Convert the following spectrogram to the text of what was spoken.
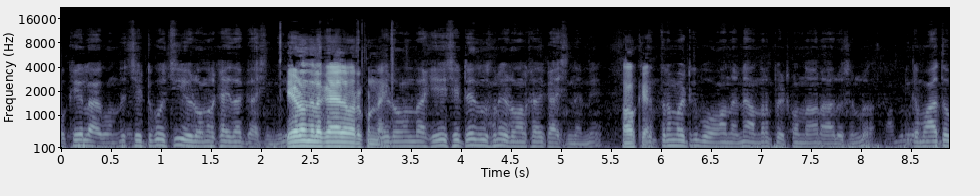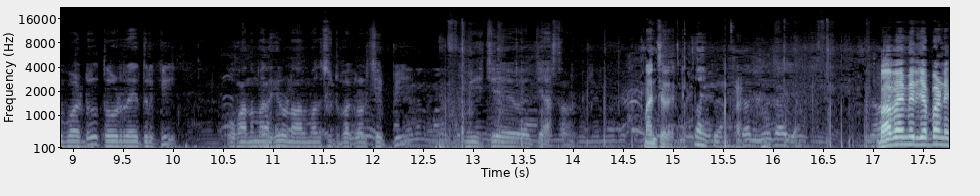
ఒకేలాగా ఉంది. చెట్టుకు వచ్చి ఏడు వందల కాయ దాకా కాసింది. ఏడు వందల కాయల వరకు ఏడు వందల దాకా ఏ చెట్టు చూసుకుని ఏడు వందల కాయ కాసిందండి. ఓకే. విత్తనం మట్టుకు బాగుందండి. అందరం పెట్టుకుందాం అనే ఆలోచనలో. ఇంకా మాతో పాటు తోడు రైతులకి ఒక వంద మందికి రెండు వందల మంది చుట్టుపక్కల చెప్పి మీ ఇచ్చే చేస్తామండి మంచిదండి బాబాయ్ మీరు చెప్పండి.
